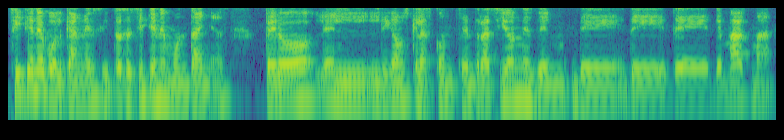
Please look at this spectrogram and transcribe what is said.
Sí tiene volcanes, entonces sí tiene montañas, pero digamos que las concentraciones de, magma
